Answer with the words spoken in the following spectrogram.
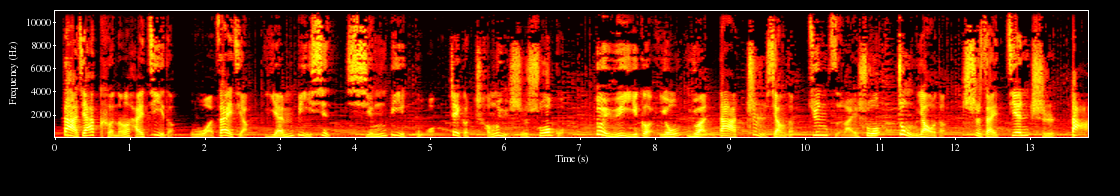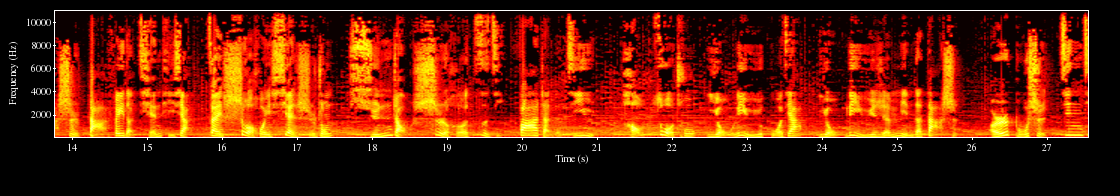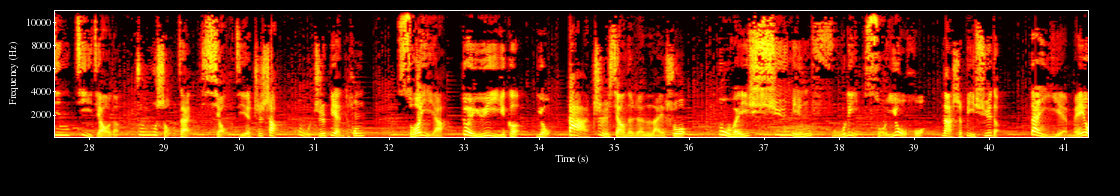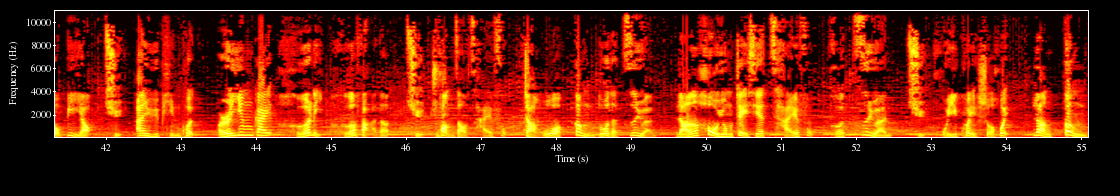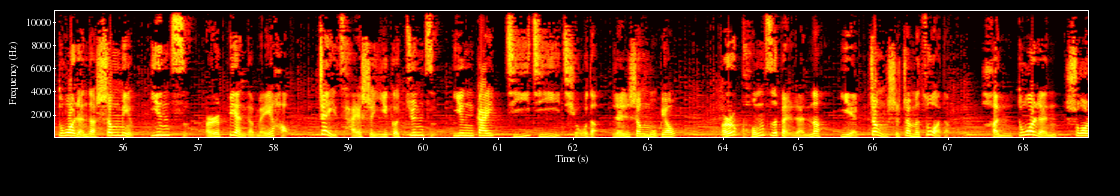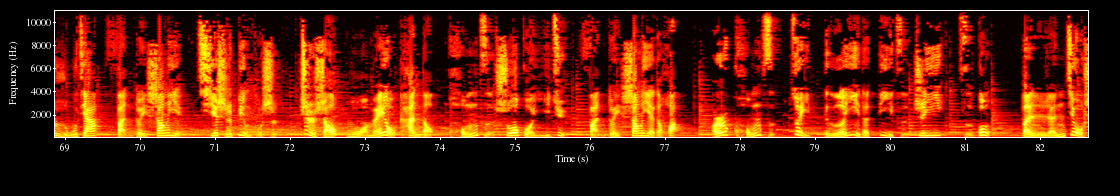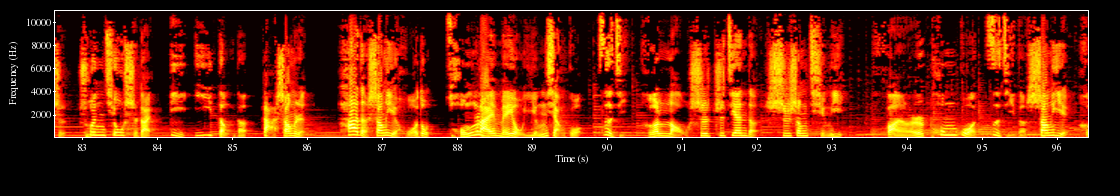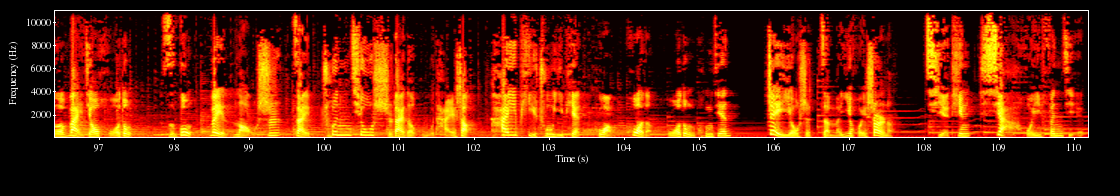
大家可能还记得我在讲“言必信，行必果”这个成语时说过，对于一个有远大志向的君子来说，重要的是在坚持大是大非的前提下，在社会现实中寻找适合自己。发展的机遇，好做出有利于国家、有利于人民的大事，而不是斤斤计较的驻守在小节之上，不知变通。所以啊，对于一个有大志向的人来说，不为虚名浮利所诱惑，那是必须的，但也没有必要去安于贫困，而应该合理合法的去创造财富，掌握更多的资源，然后用这些财富和资源去回馈社会，让更多人的生命因此而变得美好。这才是一个君子应该积极以求的人生目标。而孔子本人呢，也正是这么做的。很多人说儒家反对商业，其实并不是。至少我没有看到孔子说过一句反对商业的话。而孔子最得意的弟子之一子贡，本人就是春秋时代第一等的大商人。他的商业活动从来没有影响过自己和老师之间的师生情谊。反而通过自己的商业和外交活动，子贡为老师在春秋时代的舞台上开辟出一片广阔的活动空间。这又是怎么一回事呢？且听下回分解。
